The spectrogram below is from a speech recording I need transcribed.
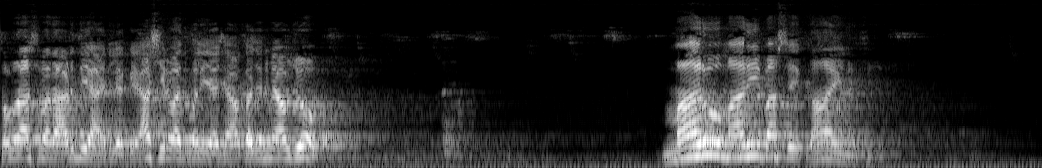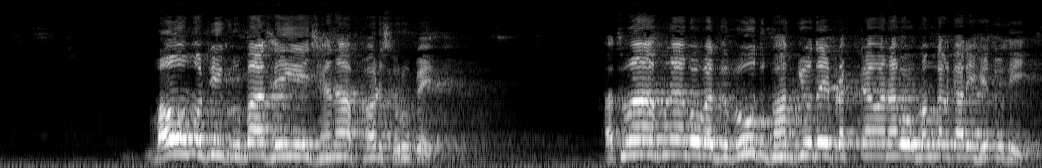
સૌરાષ્ટ્ર વાળા અડદિયા એટલે કે આશીર્વાદ મળી જાય છે. આવતા જન્મે આવજો. મારું, મારી પાસે કાંઈ નથી. બહુ મોટી કૃપા થઈ ગઈ જેના ફળ સ્વરૂપે. અથવા આપણા કોઈ અદભુત ભાગ્યોદય પ્રગટાવવાના કોઈ મંગલકારી હેતુથી.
